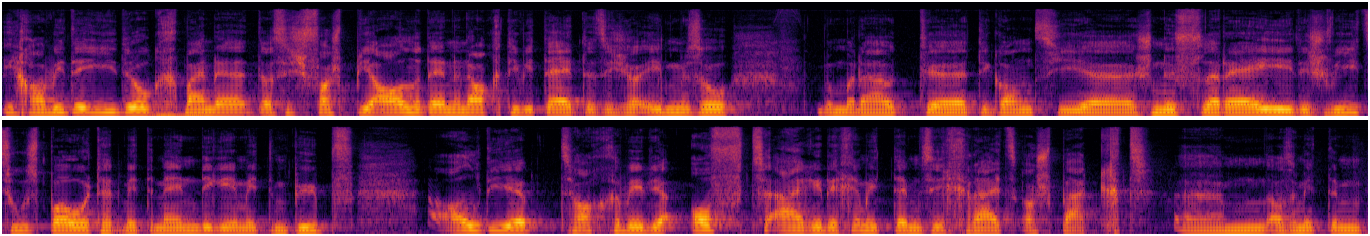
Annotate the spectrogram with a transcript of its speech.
ich habe wieder den Eindruck, ich meine, das ist fast bei allen diesen Aktivitäten, es ist ja immer so, wo man auch die, die ganze äh, Schnüfflerei in der Schweiz ausgebaut hat mit dem NDG, mit dem BÜPF, all diese Sachen werden ja oft eigentlich mit dem Sicherheitsaspekt, ähm, also mit dem,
